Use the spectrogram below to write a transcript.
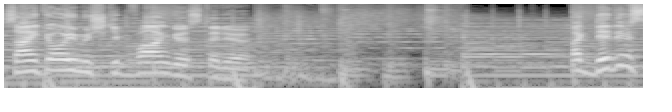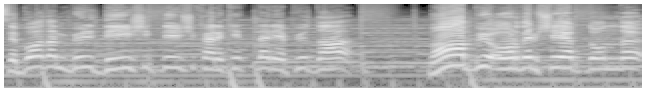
Sanki oymuş gibi falan gösteriyor Bak dedim size bu adam böyle değişik değişik hareketler yapıyor daha Ne yapıyor orada bir şey yaptı onu da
